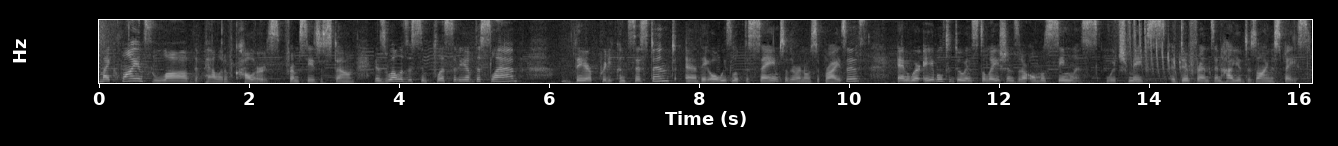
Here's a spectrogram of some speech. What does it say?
My clients love the palette of colors from Caesarstone, as well as the simplicity of the slab. They're pretty consistent and they always look the same, so there are no surprises. And we're able to do installations that are almost seamless, which makes a difference in how you design a space.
